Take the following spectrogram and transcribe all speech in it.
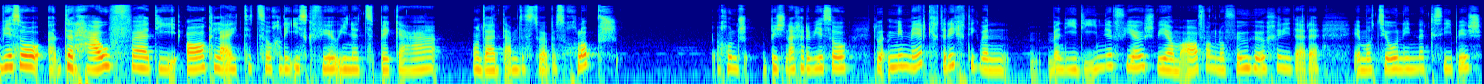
wie so der Haufen die angeleitet, so ein ins Gefühl hinein zu begeben und währenddem, dass du eben so klopfst, kommst, bist nachher wie so, du, man merkt richtig, wenn, wenn du in dich reinfühlst, wie am Anfang noch viel höher in dieser Emotion drin bist,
